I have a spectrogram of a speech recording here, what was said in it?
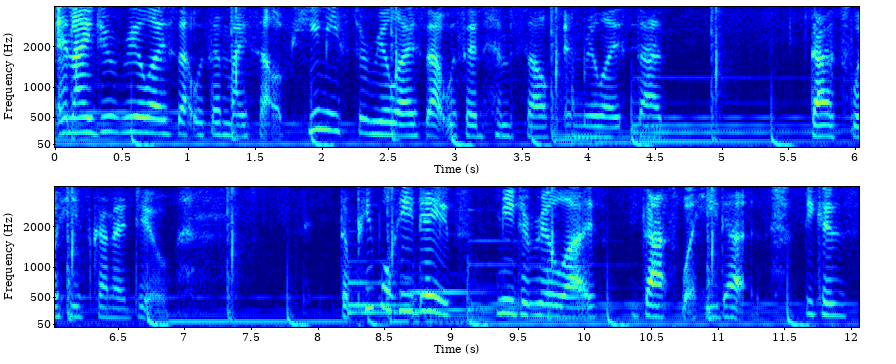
And I do realize that within myself. He needs to realize that within himself and realize that that's what he's gonna do. The people he dates need to realize that's what he does because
